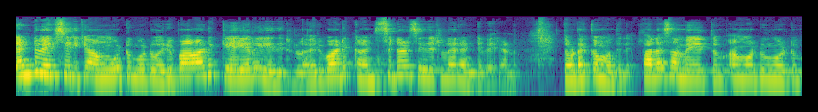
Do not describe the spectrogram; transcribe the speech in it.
രണ്ടുപേരും ശരിക്കും അങ്ങോട്ടും ഇങ്ങോട്ടും ഒരുപാട് കെയർ ചെയ്തിട്ടുള്ള ഒരുപാട് കൺസിഡർ ചെയ്തിട്ടുള്ള രണ്ടുപേരാണ് തുടക്കം മുതൽ പല സമയത്തും അങ്ങോട്ടും ഇങ്ങോട്ടും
